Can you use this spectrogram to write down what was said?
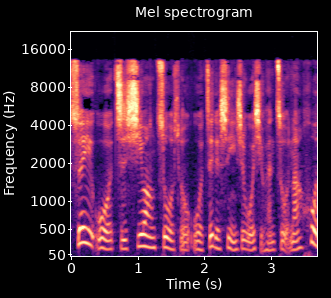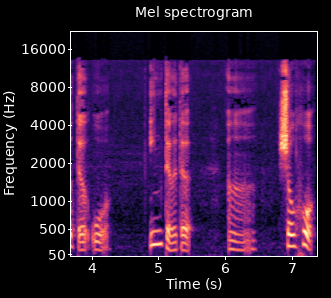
所以我只希望做说，我这个事情是我喜欢做，然后获得我应得的呃收获。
